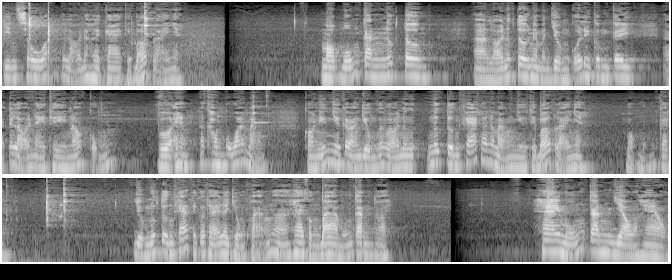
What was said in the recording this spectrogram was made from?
Jinsu á cái loại nó hơi cay thì bớt lại nha. Một muỗng canh nước tương. À, loại nước tương này mình dùng của Lycumki à, cái loại này thì nó cũng vừa ăn nó không có quá mặn. Còn nếu như các bạn dùng các loại nước tương khác đó, nó mặn nhiều thì bớt lại nha. Một muỗng canh. Dùng nước tương khác thì có thể là dùng khoảng à, 2 phần 3 muỗng canh thôi hai muỗng canh dầu hào.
